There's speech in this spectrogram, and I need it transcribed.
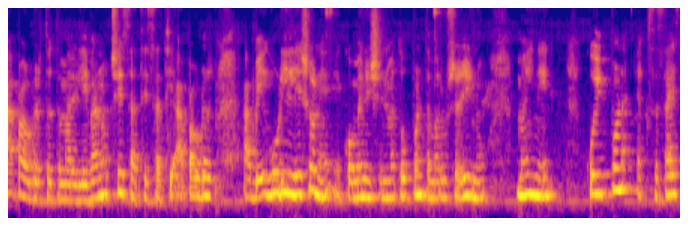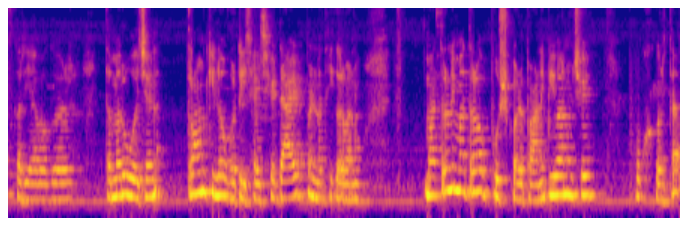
આ પાવડર તો તમારે લેવાનો છે, સાથે સાથે આ પાવડર આ બે ગોળી લેશો ને, એ કોમ્બિનેશનમાં તો પણ તમારું શરીરનું મહિને કોઈ પણ એક્સરસાઇઝ કર્યા વગર તમારું વજન ત્રણ કિલો ઘટી જાય છે. ડાયટ પણ નથી કરવાનું. માત્ર ને માત્ર પુષ્કળ પાણી પીવાનું છે. ભૂખ કરતાં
